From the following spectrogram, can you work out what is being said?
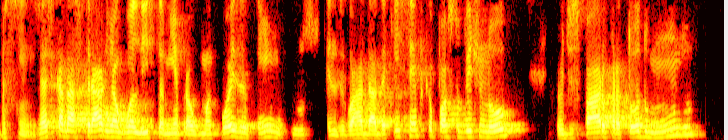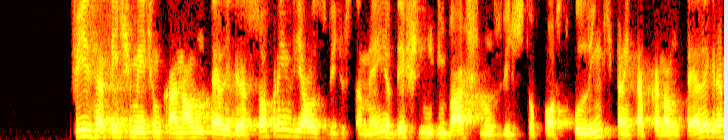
assim, já se cadastraram em alguma lista minha para alguma coisa, eu tenho os, eles guardados aqui. Sempre que eu posto um vídeo novo, eu disparo para todo mundo. Fiz recentemente um canal no Telegram só para enviar os vídeos também. Eu deixo embaixo nos vídeos que eu posto o link para entrar para o canal do Telegram.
